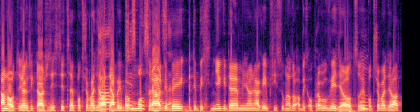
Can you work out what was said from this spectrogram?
Ano, ty jak říkáš, zjistit, co je potřeba dělat. A Já bych byl moc rád, se. kdyby, kdybych někde měl nějaký přístup na to, abych opravdu věděl, co Hmm. je potřeba dělat.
